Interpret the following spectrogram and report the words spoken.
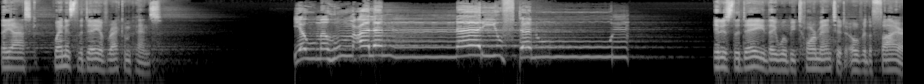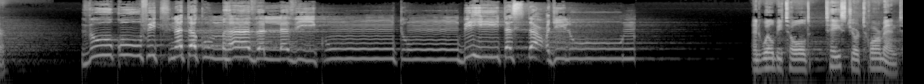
They ask, When is the day of recompense? يوم هم على النار يفتنون It is the day they will be tormented over the fire. ذوقوا فتنتكم هذا الذي كنتم به تستعجلون and will be told, Taste your torment.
